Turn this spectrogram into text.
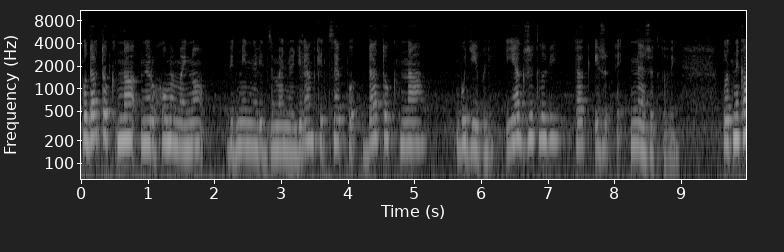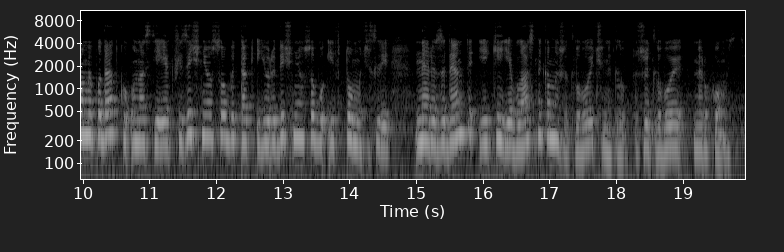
Податок на нерухоме майно, відмінне від земельної ділянки, це податок на будівлі, як житлові, так і нежитлові. Платниками податку у нас є як фізичні особи, так і юридичні особи, і в тому числі нерезиденти, які є власниками житлової чи житлової нерухомості.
